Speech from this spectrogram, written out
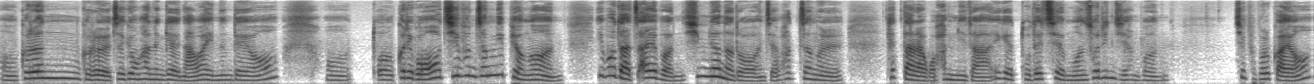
어, 그런 거를 적용하는 게 나와 있는데요. 어, 또 그리고 지분 적립형은 이보다 짧은 10년으로 이제 확정을 했다라고 합니다. 이게 도대체 뭔 소린지 한번 짚어볼까요?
